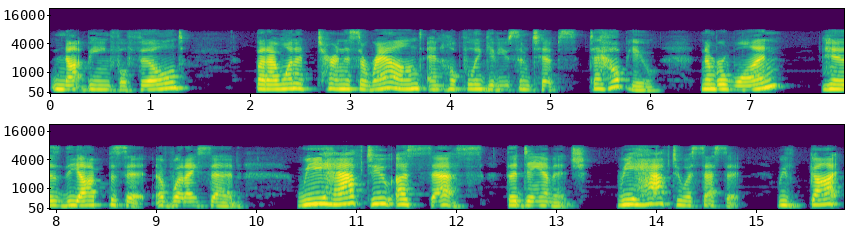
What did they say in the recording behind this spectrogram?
not being fulfilled. But I want to turn this around and hopefully give you some tips to help you. Number one, is the opposite of what I said. We have to assess the damage. We have to assess it. We've got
